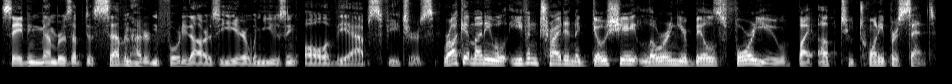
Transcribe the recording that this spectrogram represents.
saving members up to $740 a year when using all of the app's features. Rocket Money will even try to negotiate lowering your bills for you by up to 20%.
